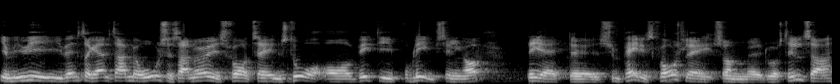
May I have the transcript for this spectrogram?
Jamen, vi vil i Venstre gerne starte med Rose Sarnøjes for at tage en stor og vigtig problemstilling op. Det er et øh, sympatisk forslag, som øh, du har stillet sig,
